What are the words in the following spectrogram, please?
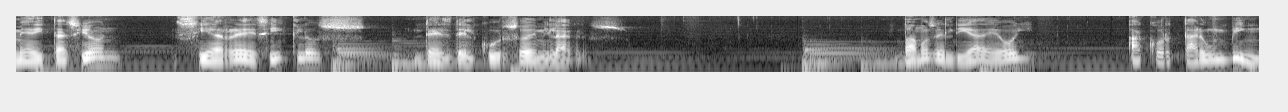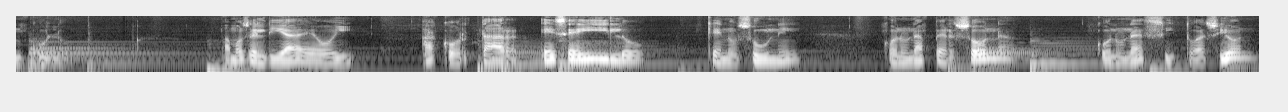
Meditación, cierre de ciclos desde el curso de milagros. Vamos el día de hoy a cortar un vínculo. Vamos el día de hoy a cortar ese hilo que nos une con una persona, con una situación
